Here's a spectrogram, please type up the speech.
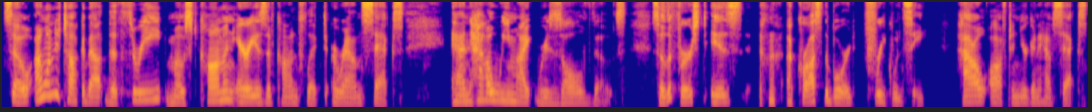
So, I want to talk about the three most common areas of conflict around sex and how we might resolve those. So the first is across the board frequency, how often you're going to have sex.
